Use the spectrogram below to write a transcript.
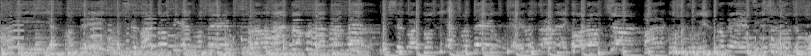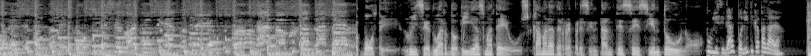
a Díaz Mateus. Luis Eduardo Díaz Mateus, trabajando por Santander. Luis Eduardo Díaz Mateus, es nuestra mejor opción para construir progreso y desarrollo por el departamento. Luis Eduardo Díaz Mateus, trabajando por Santander. Vote Luis Eduardo Díaz Mateus, Cámara de Representantes C101. Publicidad política pagada. Por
